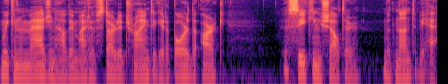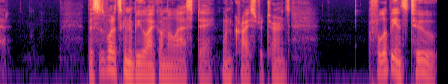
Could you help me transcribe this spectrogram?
we can imagine how they might have started trying to get aboard the ark, seeking shelter with none to be had. This is what it's going to be like on the last day when Christ returns. Philippians 2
